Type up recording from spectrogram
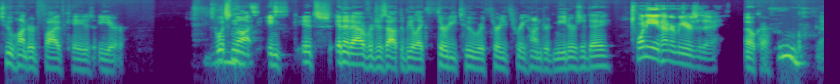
205 Ks a year. So it's not in, it's and it averages out to be like 32 or 3300 meters a day. 2800 meters a day. Okay. Yeah.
